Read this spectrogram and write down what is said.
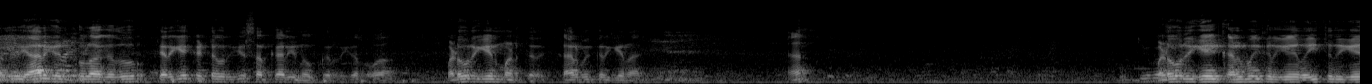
ಅದು ಯಾರಿಗೆ ಅನುಕೂಲ ಆಗೋದು? ತೆರಿಗೆ ಕಟ್ಟೋರಿಗೆ ಸರ್ಕಾರಿ ನೌಕರರಿಗಲ್ವಾ ಬಡವರಿಗೆ ಏನು ಮಾಡ್ತಾರೆ? ಕಾರ್ಮಿಕರಿಗೆ ಏನಾಗ್ತದೆ ಬಡವರಿಗೆ, ಕಾರ್ಮಿಕರಿಗೆ, ರೈತರಿಗೆ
